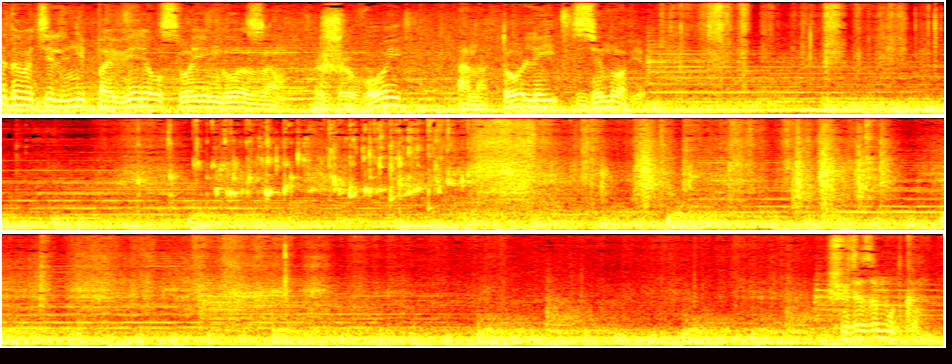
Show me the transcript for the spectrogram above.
Следователь не поверил своим глазам. Живой Анатолий Зиновьев. Что это за мутка?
